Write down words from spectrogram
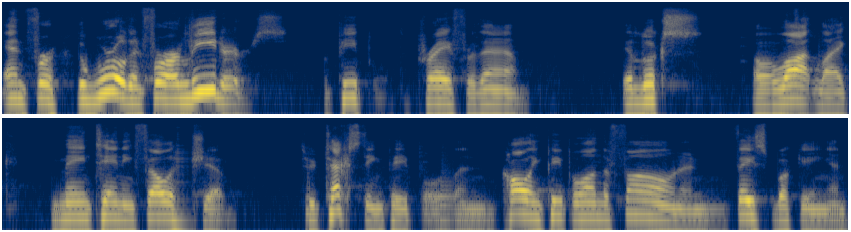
and for the world and for our leaders, for people to pray for them. It looks a lot like maintaining fellowship through texting people and calling people on the phone and Facebooking and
